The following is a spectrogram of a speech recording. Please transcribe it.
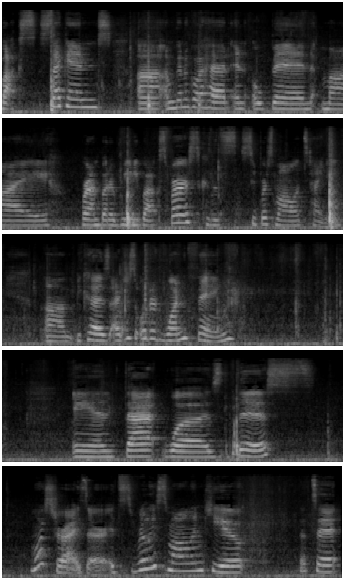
box second. Uh, I'm going to go ahead and open my Brown Butter Beauty box first because it's super small. It's tiny. Um, because I just ordered one thing and that was this moisturizer. It's really small and cute. That's it.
